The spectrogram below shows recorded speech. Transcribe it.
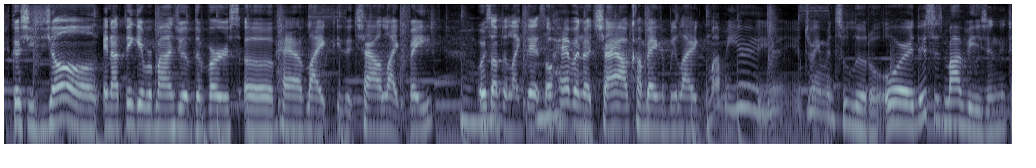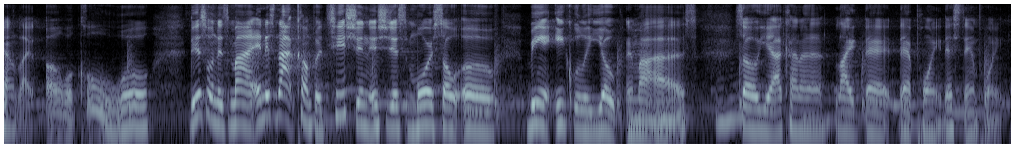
because she's young, and I think it reminds you of the verse of have like is it childlike faith or mm-hmm. something like that. So mm-hmm. having a child come back and be like, "Mommy, you're, you're you're dreaming too little," or "This is my vision," and kind of like, "Oh, well, cool. Well, this one is mine," and it's not competition. It's just more so of being equally yoked in my mm-hmm. eyes. So yeah, I kind of like that that point, that standpoint.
